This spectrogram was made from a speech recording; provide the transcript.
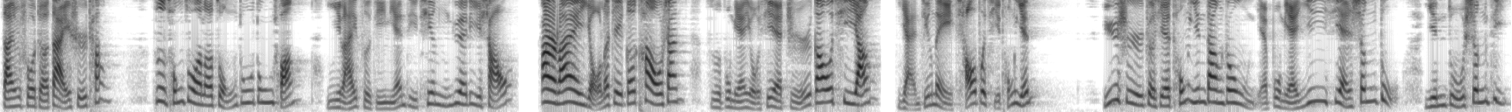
单说这戴世昌。自从做了总督东床，一来自己年纪轻，阅历少；二来有了这个靠山，自不免有些趾高气扬，眼睛内瞧不起铜银。于是这些铜银当中，也不免阴线生妒，阴妒生忌。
